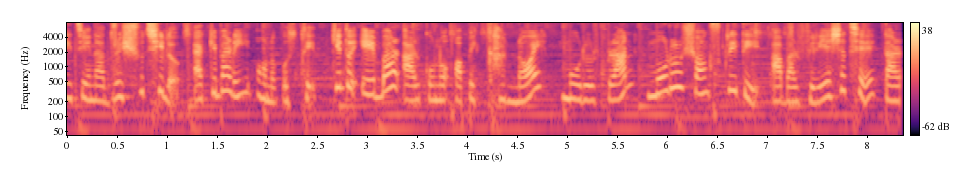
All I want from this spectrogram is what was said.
এই চেনা দৃশ্য ছিল একেবারেই অনুপস্থিত। কিন্তু এবার আর কোনো অপেক্ষা নয়, মরুর প্রাণ, মরুর সংস্কৃতি আবার ফিরে এসেছে তার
